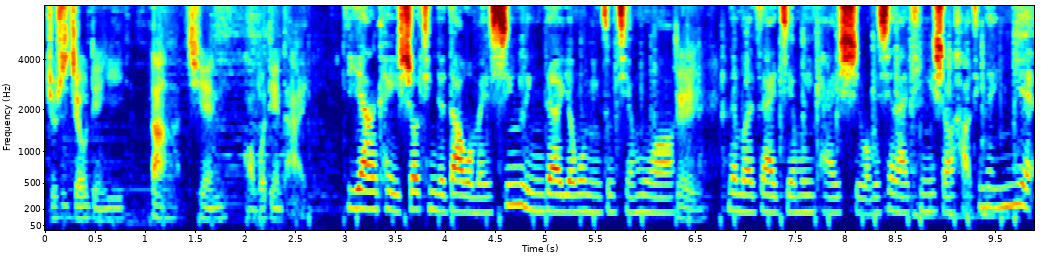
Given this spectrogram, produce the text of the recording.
九十九点一大千广播电台。一样可以收听得到我们心灵的游牧民族节目哦。对。那么在节目一开始，我们先来听一首好听的音乐。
